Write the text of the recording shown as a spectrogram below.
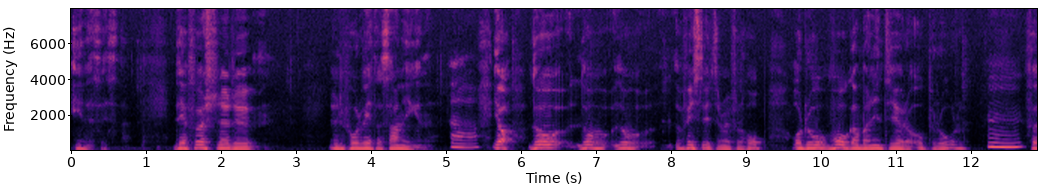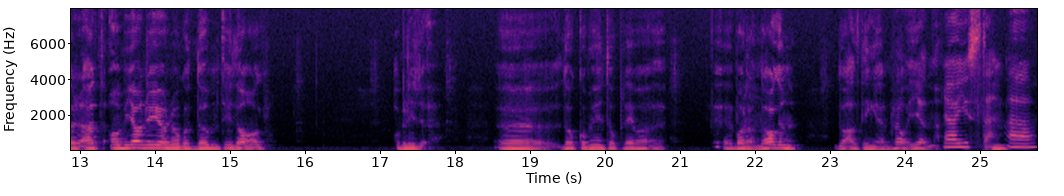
in i det sista. Det är först när du, när du får veta sanningen Ja. Ja, då, då, då, då finns det utrymme för hopp. Och då vågar man inte göra uppror. Mm. För att om jag nu gör något dumt idag och blir, eh, då kommer jag inte uppleva eh, morgondagen då allting är bra igen. ja, just det. Mm. Ja.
